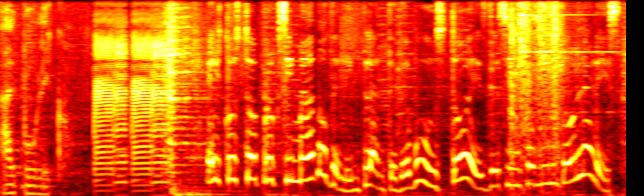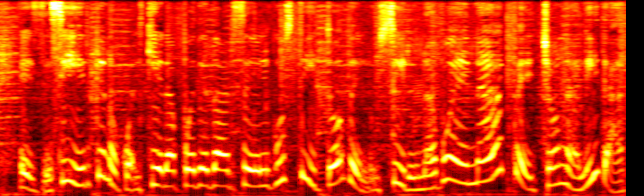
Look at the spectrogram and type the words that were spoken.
al público. El costo aproximado del implante de busto es de 5 mil dólares, es decir, que no cualquiera puede darse el gustito de lucir una buena pechonalidad.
